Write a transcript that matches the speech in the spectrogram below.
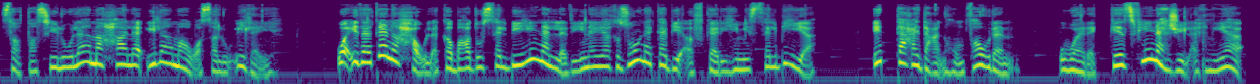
ستصل لا محاله إلى ما وصلوا إليه. وإذا كان حولك بعض السلبيين الذين يغزونك بأفكارهم السلبية ابتعد عنهم فورا وركز في نهج الأغنياء.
